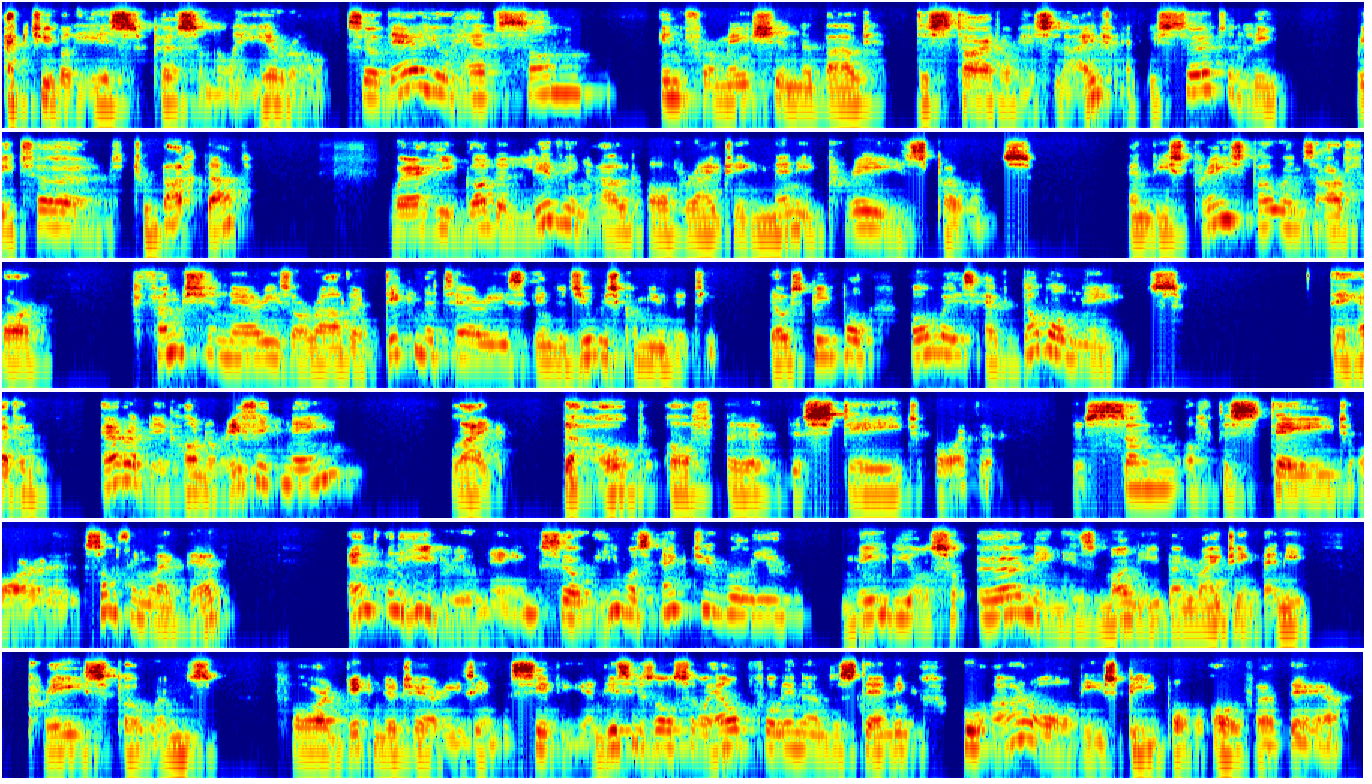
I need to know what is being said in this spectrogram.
actually his personal hero. So there you have some information about the start of his life, and he certainly returned to Baghdad, where he got a living out of writing many praise poems. And these praise poems are for functionaries or rather dignitaries in the Jewish community. Those people always have double names. They have an Arabic honorific name, like the hope of uh, the state or the, the son of the state or uh, something like that and an Hebrew name. So he was actually maybe also earning his money by writing many praise poems for dignitaries in the city. And this is also helpful in understanding who are all these people over there?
